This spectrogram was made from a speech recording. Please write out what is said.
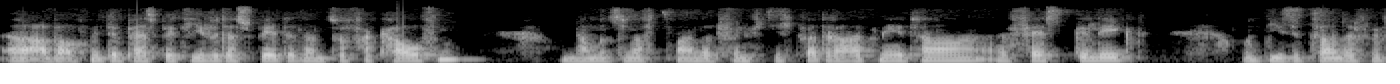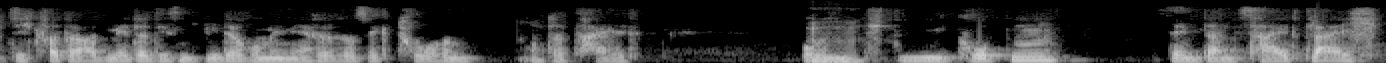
äh, aber auch mit der Perspektive, das später dann zu verkaufen. Und haben uns dann auf 250 Quadratmeter äh, festgelegt. Und diese 250 Quadratmeter, die sind wiederum in mehrere Sektoren unterteilt. Und mhm. die Gruppen sind dann zeitgleich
